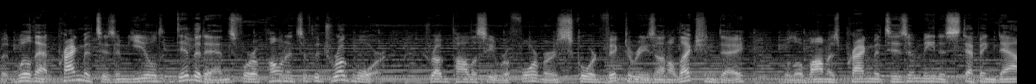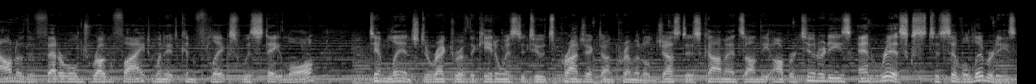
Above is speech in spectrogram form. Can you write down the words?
But will that pragmatism yield dividends for opponents of the drug war? Drug policy reformers scored victories on Election Day. Will Obama's pragmatism mean a stepping down of the federal drug fight when it conflicts with state law? Tim Lynch, director of the Cato Institute's Project on Criminal Justice, comments on the opportunities and risks to civil liberties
